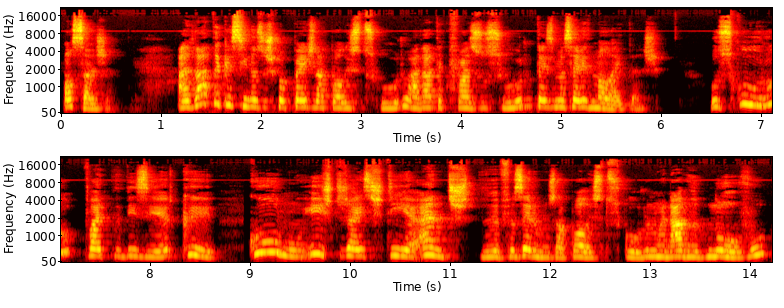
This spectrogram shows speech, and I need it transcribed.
Ou seja, à data que assinas os papéis da apólice de seguro, à data que fazes o seguro, tens uma série de maleitas. O seguro vai-te dizer que, como isto já existia antes de fazermos a apólice de seguro, não é nada de novo,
